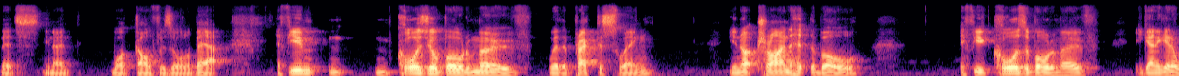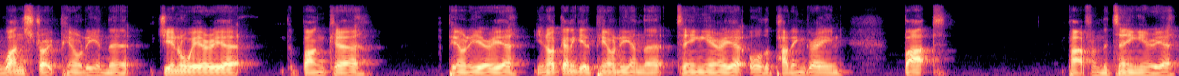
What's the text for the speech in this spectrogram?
that's, you know, what golf is all about. If you cause your ball to move with a practice swing, you're not trying to hit the ball. If you cause the ball to move, you're going to get a one stroke penalty in the general area, the bunker, penalty area. You're not going to get a penalty on the teeing area or the putting green. But apart from the teeing area,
